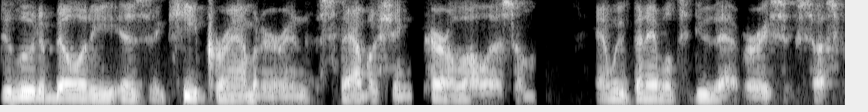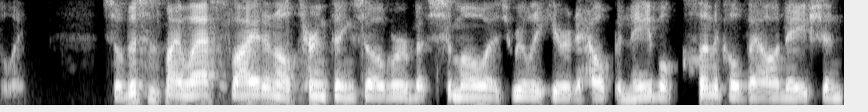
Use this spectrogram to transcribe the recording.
dilutability is a key parameter in establishing parallelism, and we've been able to do that very successfully. So this is my last slide and I'll turn things over, but Simoa is really here to help enable clinical validation,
